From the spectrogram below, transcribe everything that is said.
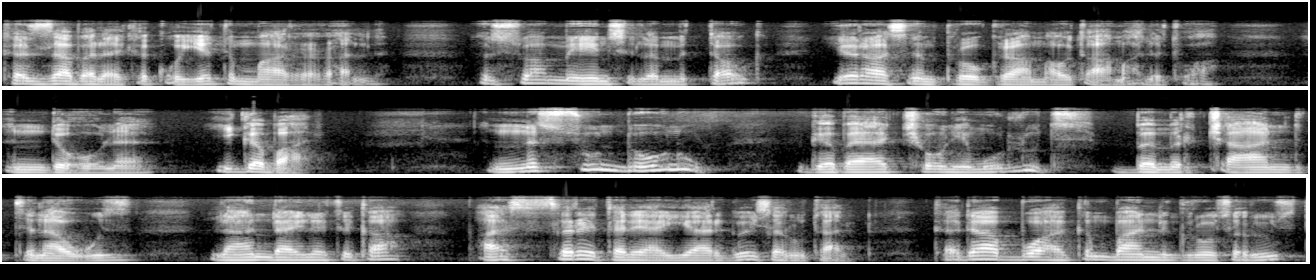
ከዛ በላይ ከቆየ ትማረራለህ። እሷም ይሄን ስለምታውቅ የራስህን ፕሮግራም አውጣ ማለቷ እንደሆነ ይገባሃል። እነሱ እንደሆኑ ገበያቸውን የሞሉት በምርጫ እንድትናውዝ ለአንድ አይነት ዕቃ አስር የተለያየ አድርገው ይሰሩታል። ከዳቦ አቅም በአንድ ግሮሰሪ ውስጥ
